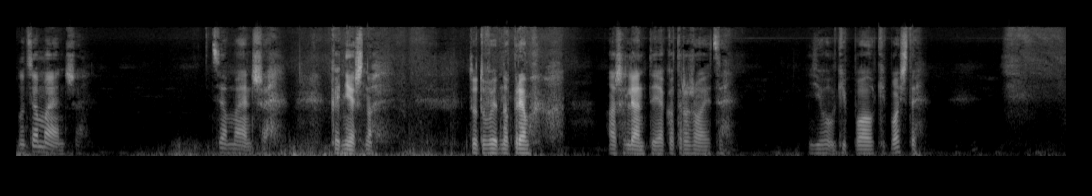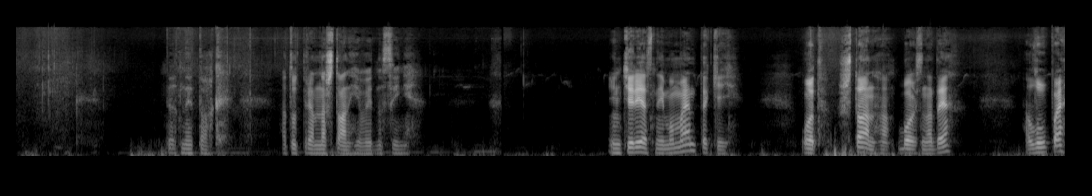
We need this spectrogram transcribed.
Ну ця менше. Ця менше. Звісно. Тут видно прям аж гляньте, як отражається. Йолки-палки, бачите? Тут не так. А тут прям на штангі видно сині. Інтересний момент такий. От штанга, бог знаде. Лупе.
